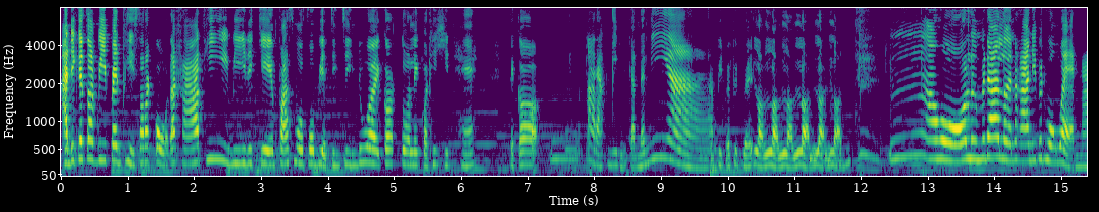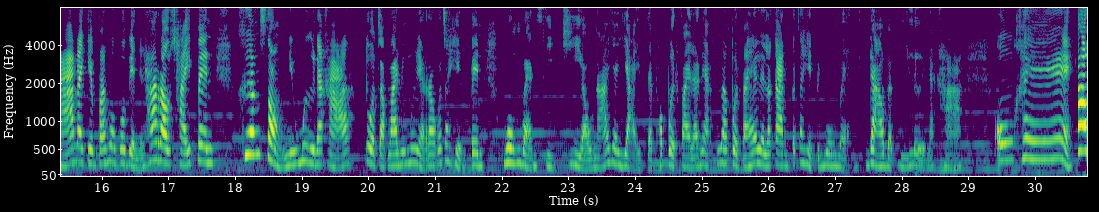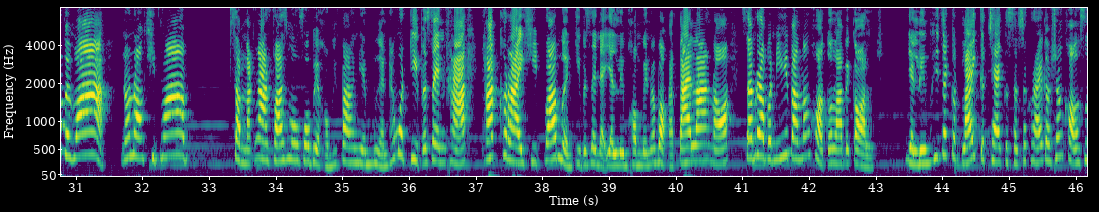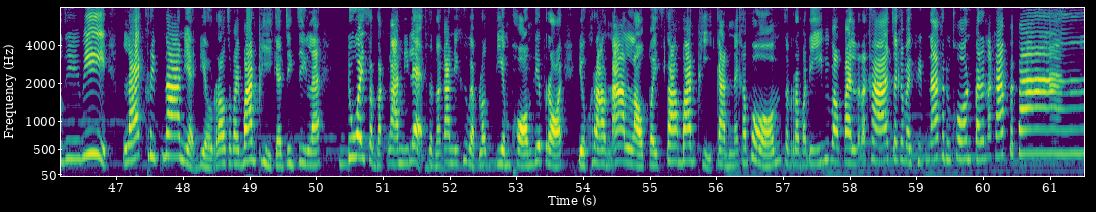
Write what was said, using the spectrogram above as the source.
อันนี้ก็จะมีเป็นผีซาราโกะนะคะ ที่มีในเกม Phasmophobia จริง ๆ ด้วย ก็ตัวเล็กกว่าที่คิดแฮะ แต่ก็น่ารักดีเหมือนกันนะเนี่ย ปิดไว้ปิดไว้หลอนหลอนหลอนหลอนหลอนหลอนอืมโอ้โห ลืมไม่ได้เลยนะคะ อันนี้เป็นวงแหวนนะ ในเกม Phasmophobia เนี่ยถ้าเราใช้เป็นเครื่องส่องนิ้วมือนะคะตรวจจับลายนิ้วมือเนี่ยเราก็จะเห็นเป็นวงแหวนสีเขียวนะใหญ่ ๆ แต่พอเปิดไฟแล้วเนี่ยพี่บางเปิดไฟให้เลยละกันก็จะเห็นเป็นวงแหวนดาวแบบนี้เลยนะคะ โอเคเอาเป็นว่าน้องๆคิดว่าสำนักงานฟาสโมโฟเบียของพี่ปังเนี่ยเหมือนทั้งหมดกี่เปอร์เซ็นต์คะ ถ้าใครคิดว่าเหมือนกี่เปอร์เซ็นต์เนี่ยอย่าลืมคอมเมนต์มาบอกกันใต้ล่างเนาะสำหรับวันนี้พี่ปังต้องขอตัวลาไปก่อน อย่าลืมที่จะกดไลค์ กดแชร์ กด subscribe กับช่องของสุทีวีและคลิปหน้าเนี่ย เดี๋ยวเราจะไปบ้านผีกันจริง ๆ และด้วยสำนักงานนี้แหละสำนักงานนี้คือแบบเราเตรียมพร้อมเรียบร้อย เดี๋ยวคราวหน้าเราไปสร้างบ้านผีกันนะคะผมสำหรับวันนี้พี่บางไปแล้วนะคะเจอกันใหม่คลิปหน้าค่ะทุกคนไปแล้วนะคะบ๊ายบาย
